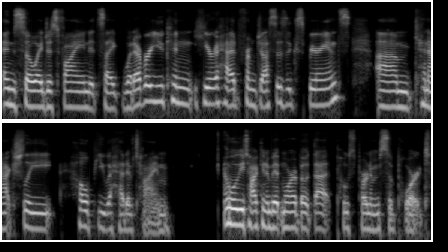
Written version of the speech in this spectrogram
and so I just find it's like whatever you can hear ahead from Jess's experience um, can actually help you ahead of time. And we'll be talking a bit more about that postpartum support.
